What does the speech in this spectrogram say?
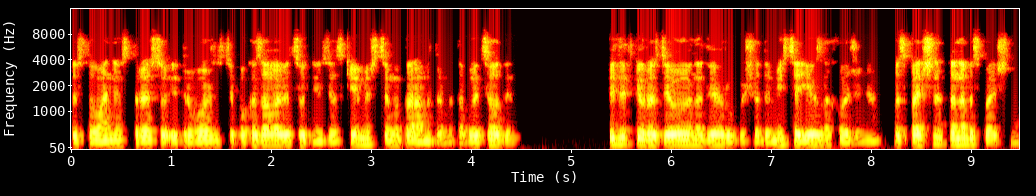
тестування стресу і тривожності показала відсутність зв'язків між цими параметрами таблиця 1. Підлітків розділили на дві групи щодо місця їх знаходження безпечне та небезпечне.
